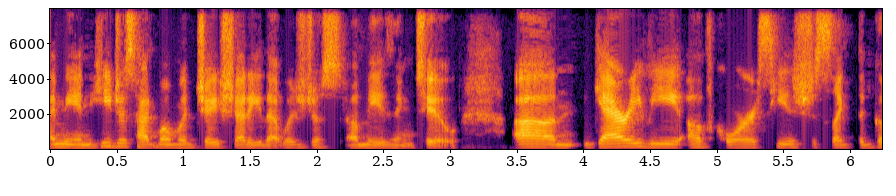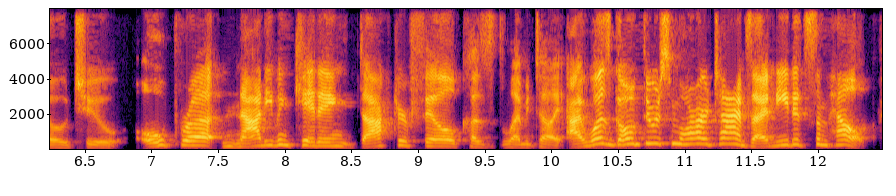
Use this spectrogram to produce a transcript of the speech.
I mean, he just had one with Jay Shetty that was just amazing too. Um, Gary Vee, of course, he's just like the go-to. Oprah, not even kidding. Dr. Phil, because let me tell you, I was going through some hard times. I needed some help.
